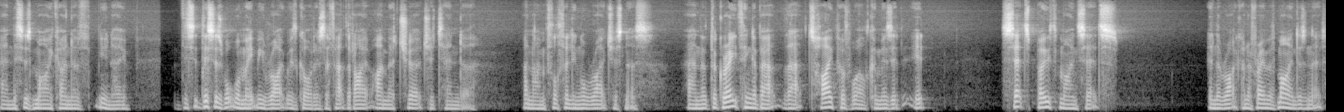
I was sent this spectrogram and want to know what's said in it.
And this is my kind of, you know, this, this is what will make me right with God is the fact that I, I'm a church attender and I'm fulfilling all righteousness. And the, the great thing about that type of welcome is it, it sets both mindsets in the right kind of frame of mind, isn't it?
